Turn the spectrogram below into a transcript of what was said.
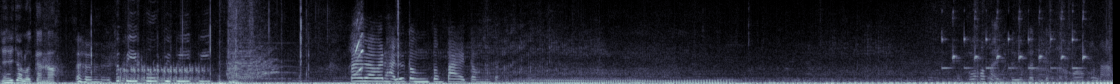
ยังที่จอดรถกันเนาะปีปูปีปีปีไปเราไปถ่ายรูปตรงตรงป้ายตรงนี้ก่อนก็เขาใส่เหมือนเดิมแต่ดีแล้วเขาเขาหนาว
